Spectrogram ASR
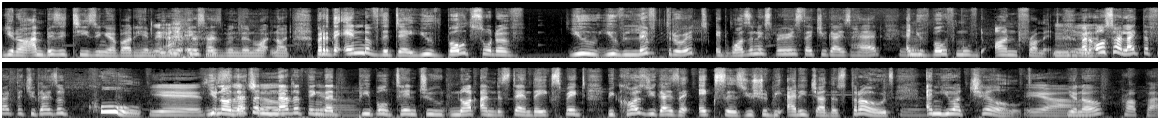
you know, I'm busy teasing you about him being your ex-husband and whatnot. But at the end of the day, you've both sort of you you've lived through it. It was an experience that you guys had, and you've both moved on from it. But Yeah. also, I like the fact that you guys are cool. Yes. You know, that's another thing Yeah. that people tend to not understand. They expect because you guys are exes, you should be at each other's throats, and you are chilled. yeah you know? Proper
